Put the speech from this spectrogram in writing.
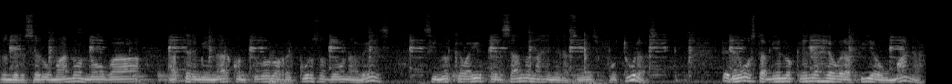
donde el ser humano no va a terminar con todos los recursos de una vez, sino que va a ir pensando en las generaciones futuras. Tenemos también lo que es la geografía humana,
